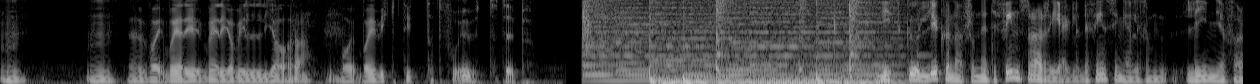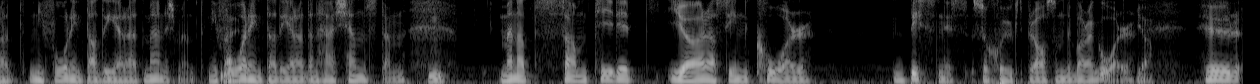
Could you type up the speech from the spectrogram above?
Mm. Eh, vad, vad, är det, vad är det jag vill göra? Vad, vad är viktigt att få ut typ? Ni skulle ju kunna, eftersom det inte finns några regler, det finns inga liksom, linjer för att ni får inte addera ett management. Ni får Nej. inte addera den här tjänsten. Mm. Men att samtidigt göra sin core business så sjukt bra som det bara går. Ja. Hur,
